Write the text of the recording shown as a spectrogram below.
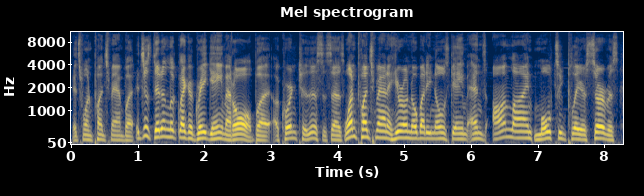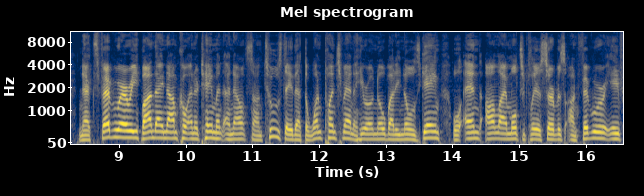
it's One Punch Man, but it just didn't look like a great game at all. But according to this, it says One Punch Man, a hero nobody knows game, ends online multiplayer service next February. Bandai Namco Entertainment announced on Tuesday that the One Punch Man, a hero nobody knows game will end online multiplayer service on February 8th,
